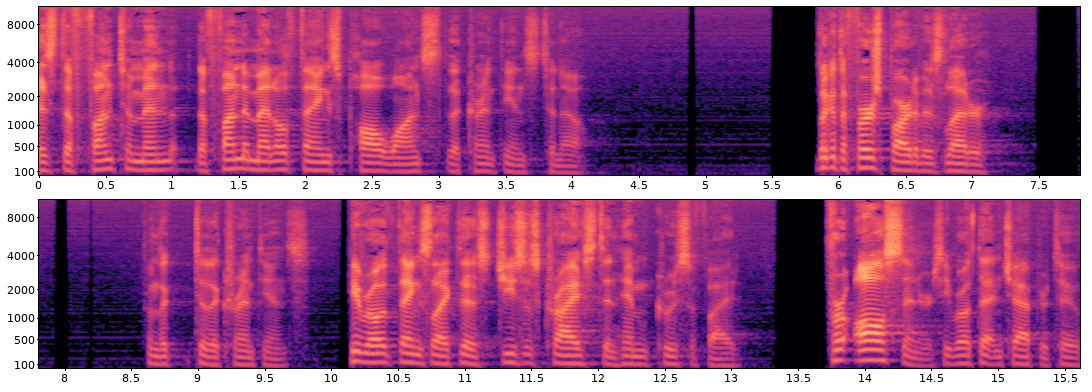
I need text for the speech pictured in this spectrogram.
as the, fundament, the fundamental things Paul wants the Corinthians to know. Look at the first part of his letter from the, to the Corinthians. He wrote things like this Jesus Christ and Him crucified. For all sinners. He wrote that in chapter 2.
